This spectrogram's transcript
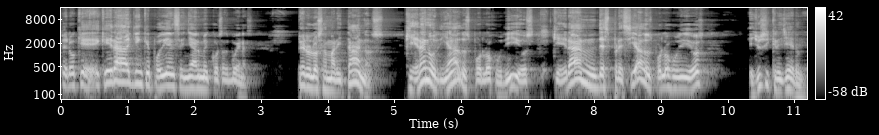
pero que, que era alguien que podía enseñarme cosas buenas. Pero los samaritanos, que eran odiados por los judíos, que eran despreciados por los judíos, ellos sí creyeron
